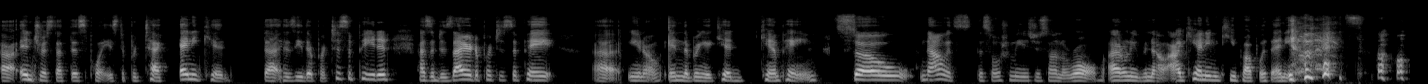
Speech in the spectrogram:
uh, interest at this point is to protect any kid that has either participated, has a desire to participate, uh, you know, in the Bring a Kid campaign. So now it's the social media is just on a roll. I don't even know. I can't even keep up with any of it. So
